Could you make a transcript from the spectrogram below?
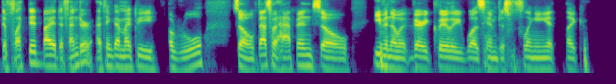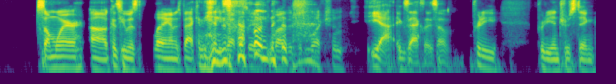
deflected by a defender. I think that might be a rule. So that's what happened. So even though it very clearly was him just flinging it like somewhere uh because he was laying on his back in the He end got zone. by the deflection. yeah, exactly. So pretty pretty interesting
